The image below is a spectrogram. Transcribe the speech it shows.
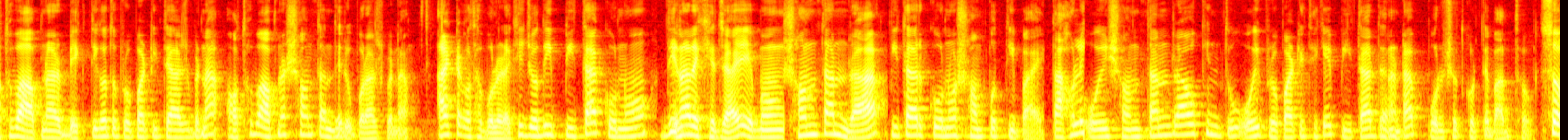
অথবা আপনার ব্যক্তিগত প্রপার্টিতে আসবে না, অথবা আপনার সন্তানদের উপর আসবে না। আরেকটা কথা বলে রাখি, যদি পিতা কোনো দেনা রেখে যায় এবং সন্তানরা পিতার কোনো সম্পত্তি পায়, তাহলে ওই সন্তানরাও কিন্তু ওই প্রপার্টি থেকে পিতার দেনাটা পরিশোধ করতে বাধ্য। সো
